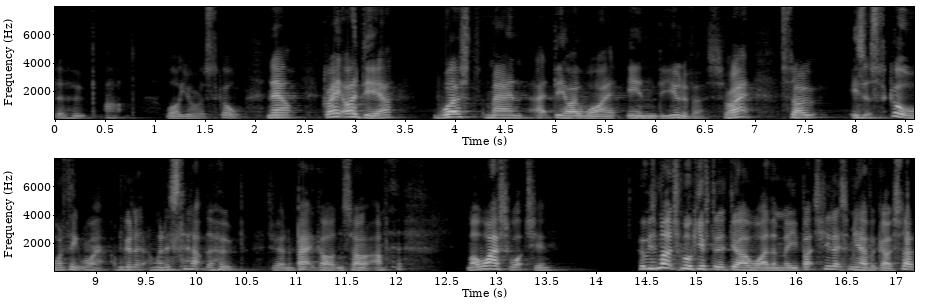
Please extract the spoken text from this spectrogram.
the hoop up while you're at school. Now, great idea. Worst man at DIY in the universe, right? So he's at school. I think, right, I'm going to, I'm going to set up the hoop. So we're in the back garden. So I'm, my wife's watching, who is much more gifted at DIY than me, but she lets me have a go. So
